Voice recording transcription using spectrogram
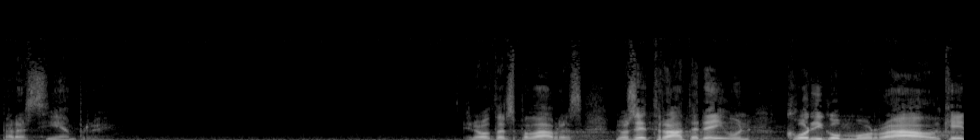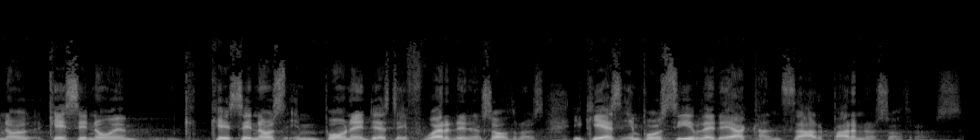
para siempre. En otras palabras, no se trata de un código moral que, que, se que se nos impone desde fuera de nosotros y que es imposible de alcanzar para nosotros.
